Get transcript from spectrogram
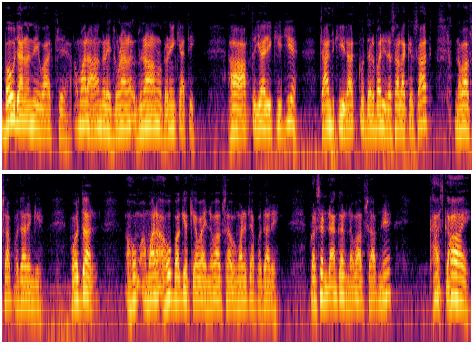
બહુ જ આનંદની વાત છે. અમારા આંગણે જુનાળાનો ધણી ક્યાંથી? હા, આપ તૈયારી કીજીએ. ચાંદ કી રાત કો દરબારી રસાલા કે સાથ નવાબ સાહેબ પધારેંગે. ફોજદાર, અહો, અમારા અહોભાગ્ય કહેવાય નવાબ સાહેબ અમારે ત્યાં પધારે. કરશન ડાંગર નવાબ સાહેબને ખાસ કહા હૈ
